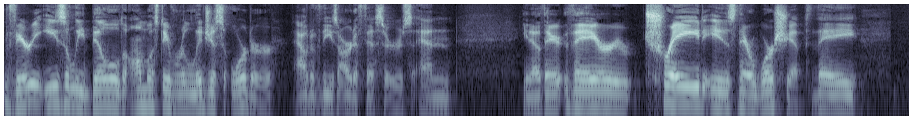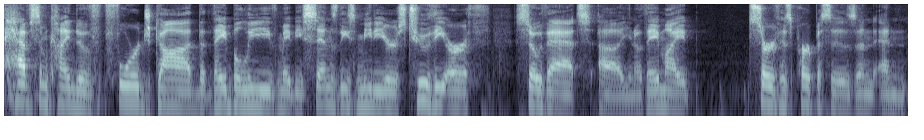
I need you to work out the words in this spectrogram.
very easily build almost a religious order out of these artificers. And you know their their trade is their worship. They have some kind of forge god that they believe maybe sends these meteors to the earth so that uh, you know they might serve his purposes and and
